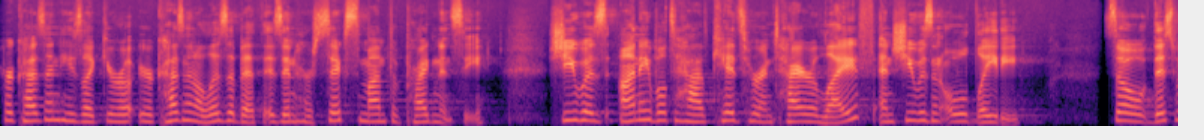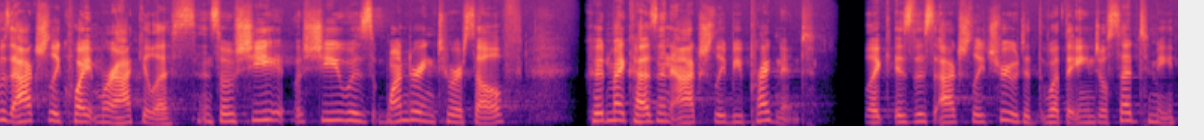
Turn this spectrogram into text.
her cousin. He's like, your, your cousin Elizabeth is in her sixth month of pregnancy. She was unable to have kids her entire life, and she was an old lady. So this was actually quite miraculous. And so she, she was wondering to herself, could my cousin actually be pregnant? Like, is this actually true to what the angel said to me?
